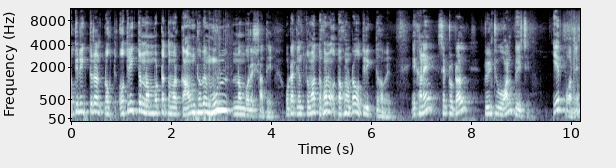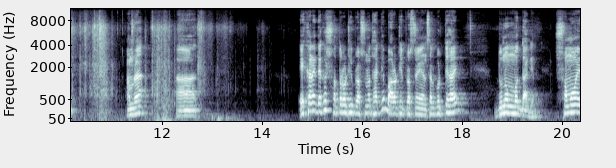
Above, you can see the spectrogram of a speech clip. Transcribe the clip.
অতিরিক্তটা অতিরিক্ত নম্বরটা তোমার কাউন্ট হবে মূল নম্বরের সাথে। ওটা কিন্তু তোমার তখন তখন ওটা অতিরিক্ত হবে। এখানে সে টোটাল টোয়েন্টি ওয়ান পেয়েছে। এরপরে আমরা এখানে দেখো সতেরোটি প্রশ্ন থাকে, বারোটি প্রশ্নের অ্যান্সার করতে হয়। দু নম্বর দাগের সময়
